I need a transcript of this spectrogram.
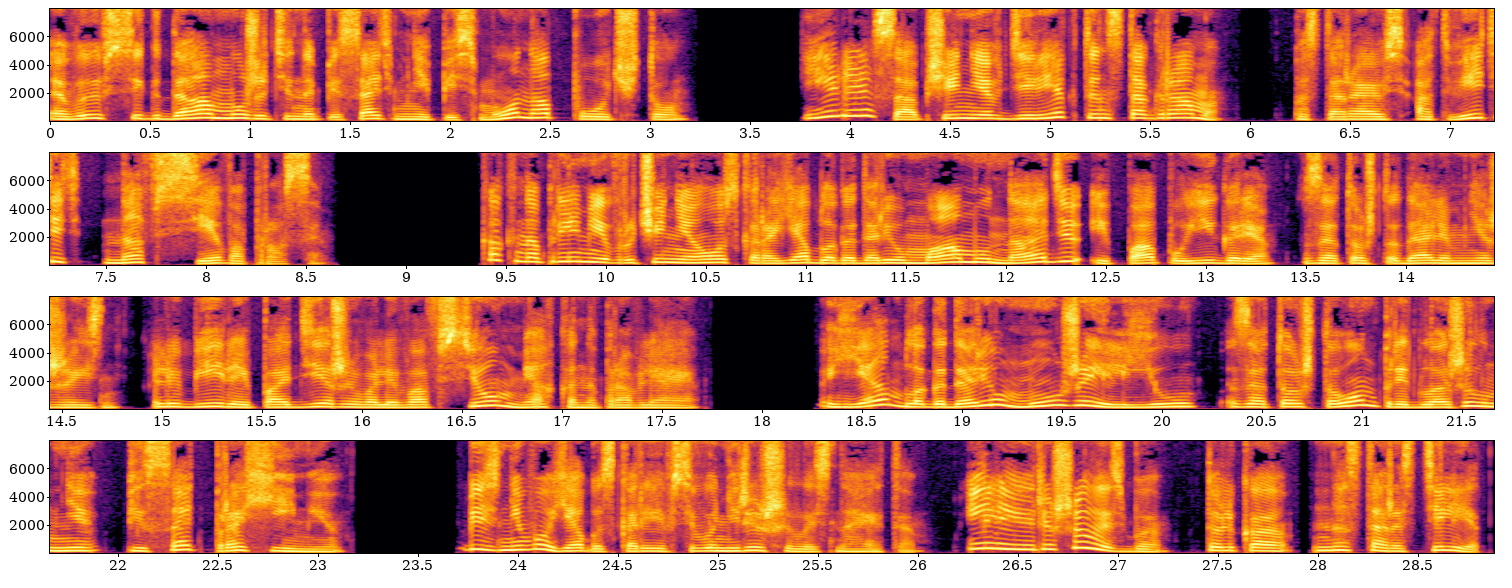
Вы всегда можете написать мне письмо на почту или сообщение в директ Инстаграма. Постараюсь ответить на все вопросы. Как на премии вручения Оскара я благодарю маму Надю и папу Игоря за то, что дали мне жизнь, любили и поддерживали во всем, мягко направляя. Я благодарю мужа Илью за то, что он предложил мне писать про химию. Без него я бы, скорее всего, не решилась на это. Или решилась бы, только на старости лет.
